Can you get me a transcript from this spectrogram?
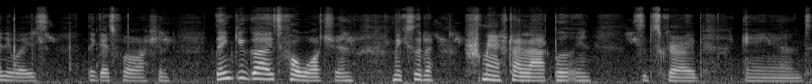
Anyways thank you guys for watching. Thank you guys for watching. Make sure to smash that like button subscribe and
